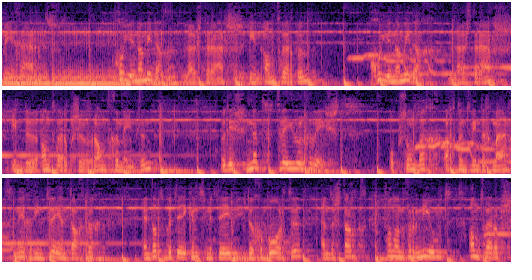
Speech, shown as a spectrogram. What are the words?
MHz. Goeie namiddag, luisteraars in Antwerpen. Goeie namiddag, luisteraars in de Antwerpse randgemeenten. Het is net twee uur geweest. Op zondag 28 maart 1982. En dat betekent meteen de geboorte en de start van een vernieuwd Antwerps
